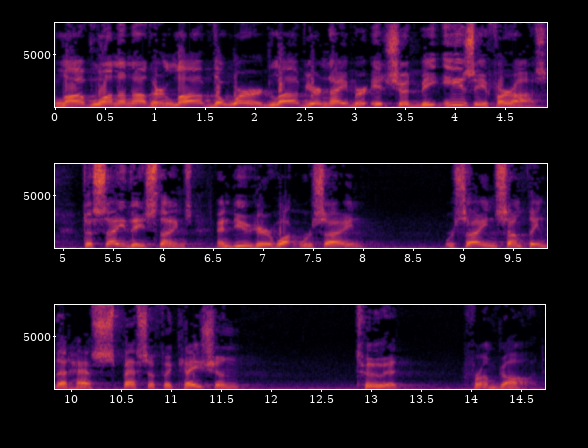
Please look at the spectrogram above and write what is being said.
Love one another. Love the Word. Love your neighbor. It should be easy for us to say these things. And do you hear what we're saying? We're saying something that has specification to it from God.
